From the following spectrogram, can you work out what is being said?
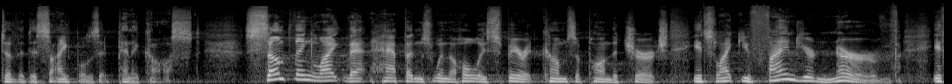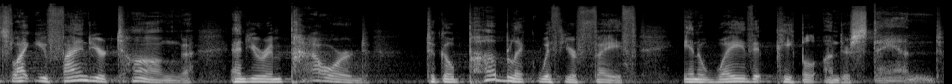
to the disciples at Pentecost. Something like that happens when the Holy Spirit comes upon the church. It's like you find your nerve, it's like you find your tongue, and you're empowered to go public with your faith in a way that people understand.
